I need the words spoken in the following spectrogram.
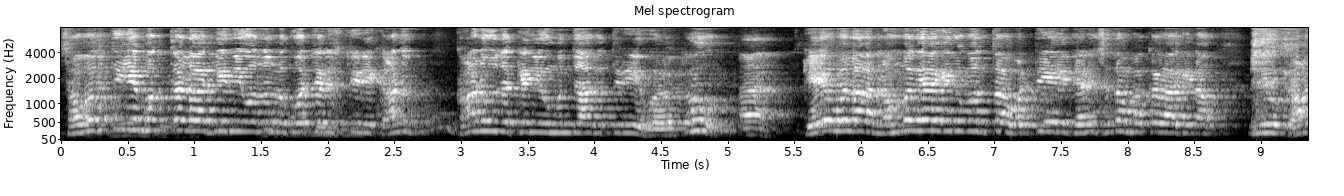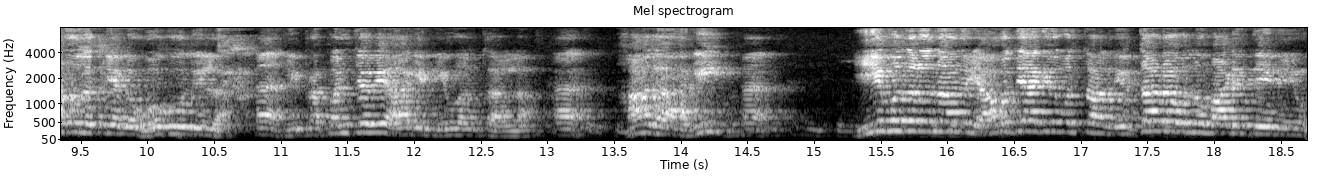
ಸವತಿಯ ಸವರ್ತಿಯ ಮಕ್ಕಳಾಗಿ ನೀವು ಅದನ್ನು ಗೋಚರಿಸ್ತೀರಿ ಕಾಣು. ಕಾಣುವುದಕ್ಕೆ ನೀವು ಮುಂದಾಗುತ್ತೀರಿ ಹೊರತು ಕೇವಲ ನಮ್ಮದೇ ಆಗಿರುವಂತಹ ಹೊಟ್ಟೆಯಲ್ಲಿ ಜನಿಸಿದ ಮಕ್ಕಳಾಗಿ ನಾವು ನೀವು ಕಾಣುವುದಕ್ಕೆ ಅದು ಹೋಗುವುದಿಲ್ಲ. ಈ ಪ್ರಪಂಚವೇ ಹಾಗೆ ನೀವು ಅಂತ ಅಲ್ಲ. ಹಾಗಾಗಿ ಈ ಮೊದಲು ನಾನು ಯಾವುದೇ ಆಗಿರುವಂತಹ ನಿರ್ಧಾರವನ್ನು ಮಾಡಿದ್ದೇನೆಯೋ.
